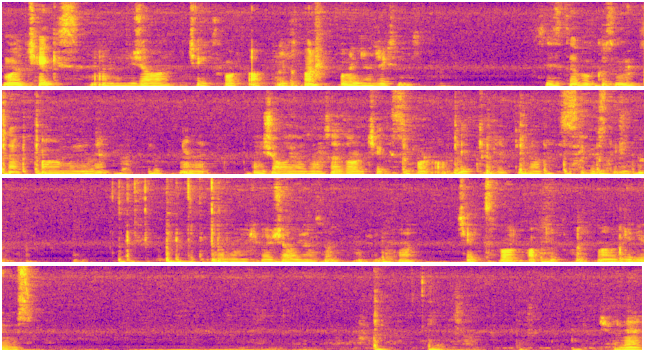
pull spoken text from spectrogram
Burada checks yani Java checks for update var. Bunu geleceksiniz. Sizde bu kısım yoksa yine yani Java yazarsanız orada checks for update gelecektir. Artık size göstereyim. Hemen şöyle Java yazdım. Şurada checks for update kısmına geliyoruz. Şöyle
